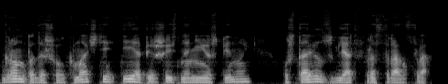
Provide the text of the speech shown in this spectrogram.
Грон подошел к мачте и, опершись на нее спиной, уставил взгляд в пространство.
